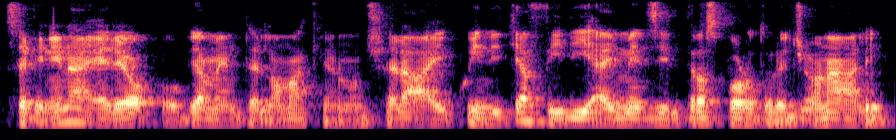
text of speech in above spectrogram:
se vieni in aereo ovviamente la macchina non ce l'hai, quindi ti affidi ai mezzi di trasporto regionali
